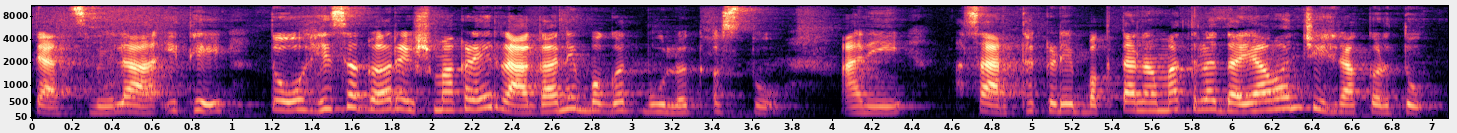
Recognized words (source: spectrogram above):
त्याच वेळेला इथे तो हे सगळं रेश्माकडे रागाने बघत बोलत असतो. आणि सार्थकडे बघताना मात्र दयावान चेहरा करतो.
